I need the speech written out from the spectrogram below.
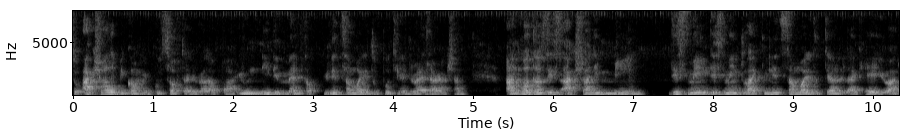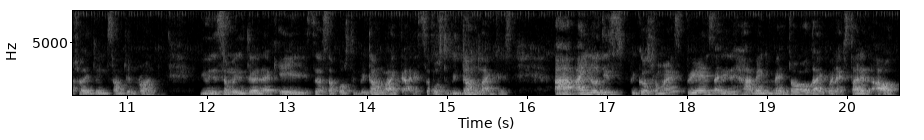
To actually become a good software developer, you need a mentor. You need somebody to put you in the right direction. And what does this actually mean? This mean this means like you need somebody to tell you like, hey, you're actually doing something wrong. You need somebody to tell you like, hey, it's not supposed to be done like that. It's supposed to be done like this. Uh, I know this because from my experience, I didn't have any mentor. Like when I started out,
